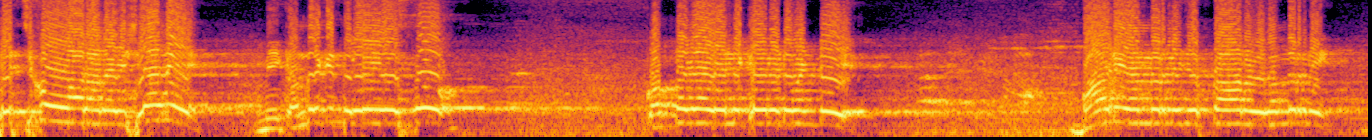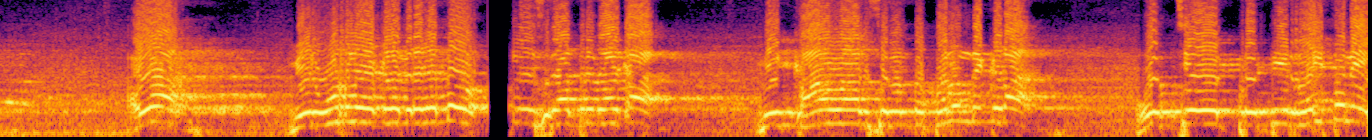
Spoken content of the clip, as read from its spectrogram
తెచ్చుకోవాలనే విషయాన్ని మీకందరికీ తెలియజేస్తూ కొత్తగా ఎన్నికైనటువంటి బాడీ అందరినీ చెప్తా ఉన్న వీళ్ళందరినీ అయ్యా మీరు ఊర్లో ఎక్కడ తిరగద్దు? రాత్రి దాకా మీకు కావాల్సినంత పనుంది ఇక్కడ. వచ్చే ప్రతి రైతుని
